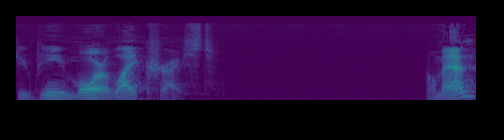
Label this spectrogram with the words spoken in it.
to be more like Christ. Amen.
